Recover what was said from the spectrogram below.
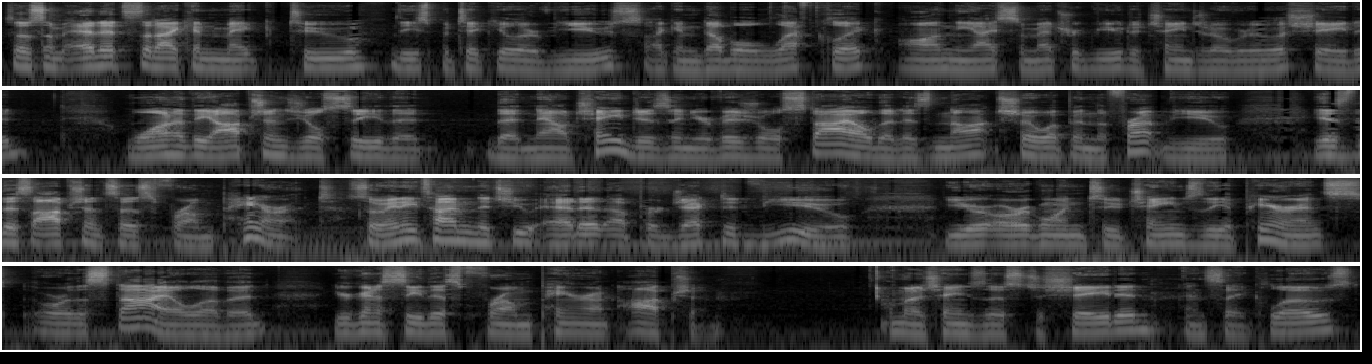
So some edits that I can make to these particular views. I can double left click on the isometric view to change it over to a shaded. One of the options you'll see that that now changes in your visual style that does not show up in the front view is this option says from parent. So anytime that you edit a projected view, you are going to change the appearance or the style of it. You're going to see this from parent option. I'm going to change this to shaded and say closed.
